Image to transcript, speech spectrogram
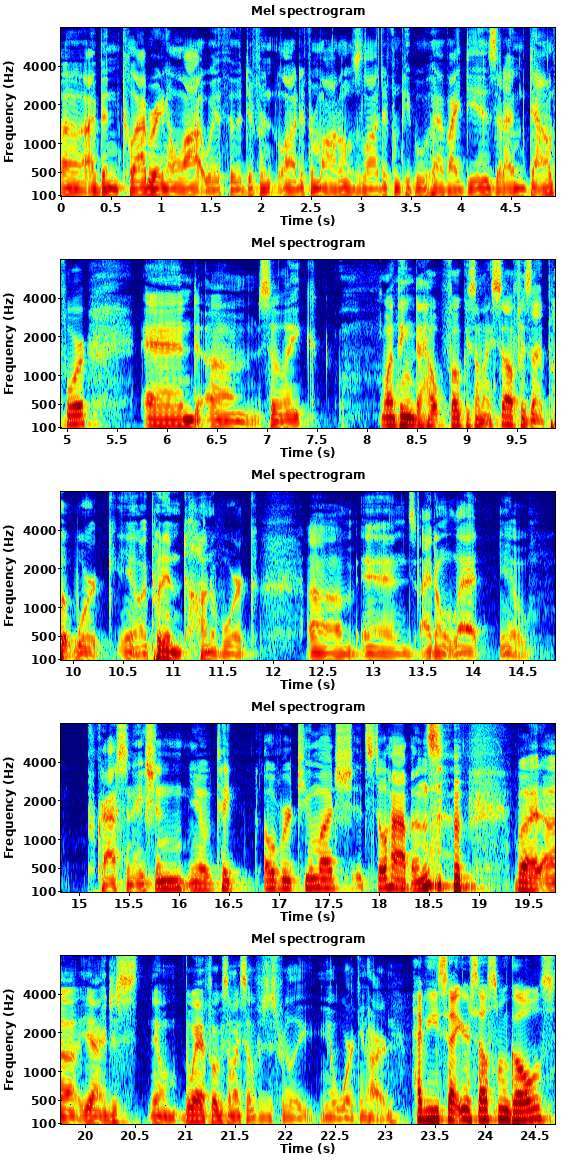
Uh, I've been collaborating a lot with a different, a lot of different models, a lot of different people who have ideas that I'm down for, and um, so like one thing to help focus on myself is I put work. You know, I put in a ton of work, um, and I don't let you know procrastination you know take over too much. It still happens, but uh, yeah, I just you know the way I focus on myself is just really you know working hard. Have you set yourself some goals,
